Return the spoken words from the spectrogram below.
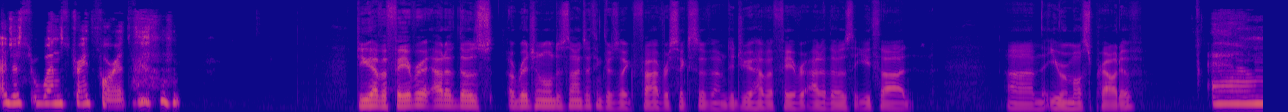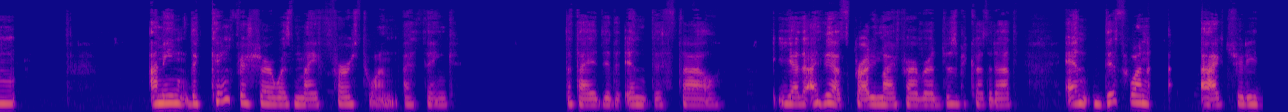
i just went straight for it do you have a favorite out of those original designs i think there's like five or six of them did you have a favorite out of those that you thought um, that you were most proud of um i mean the kingfisher was my first one i think that i did in this style yeah i think that's probably my favorite just because of that and this one I actually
